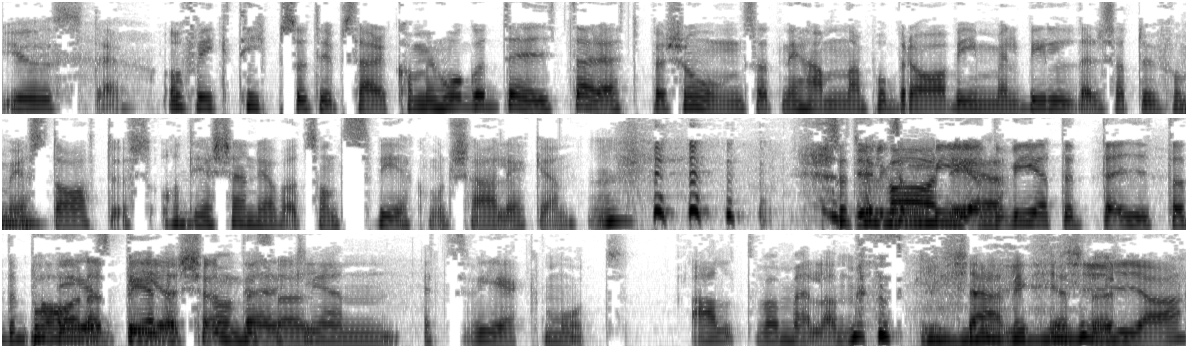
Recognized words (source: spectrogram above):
Just det. Och fick tips och typ så här, kom ihåg att dejta rätt person så att ni hamnar på bra vimmelbilder så att du får Mm. mer status. Och det kände jag var ett sånt svek mot kärleken. så att jag liksom det. medvetet dejtade bara det spelet var verkligen ett svek mot allt vad mellanmänsklig kärlek heter. ja.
